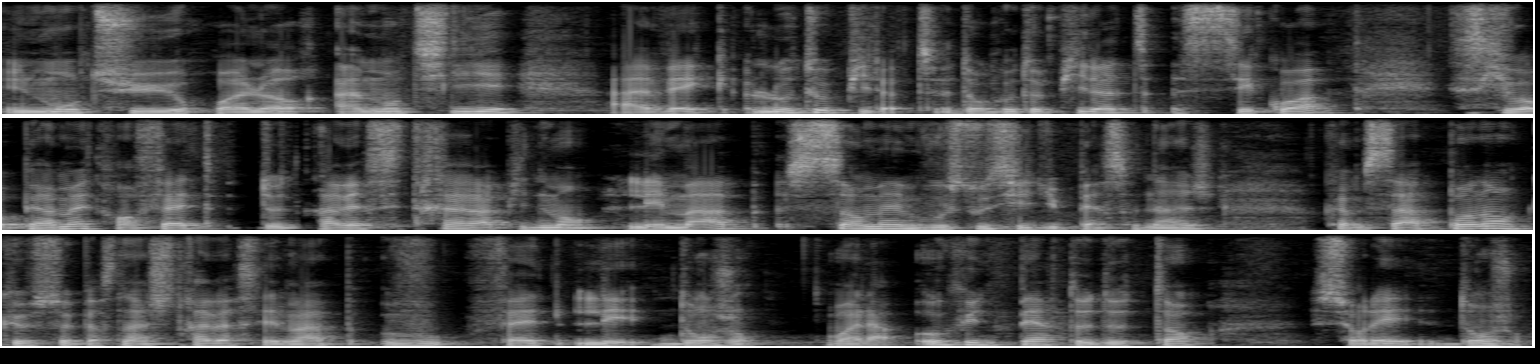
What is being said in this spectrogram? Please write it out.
une monture ou alors un mantillier avec l'autopilote. Donc l'autopilote, c'est quoi? C'est ce qui va vous permettre en fait de traverser très rapidement les maps sans même vous soucier du personnage. Comme ça, pendant que ce personnage traverse les maps, vous faites les donjons. Voilà, aucune perte de temps sur les donjons.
